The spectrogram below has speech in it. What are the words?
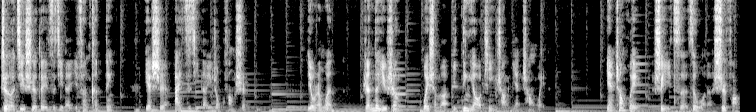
这既是对自己的一份肯定，也是爱自己的一种方式。有人问。人的一生为什么一定要听一场演唱会？演唱会是一次自我的释放，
